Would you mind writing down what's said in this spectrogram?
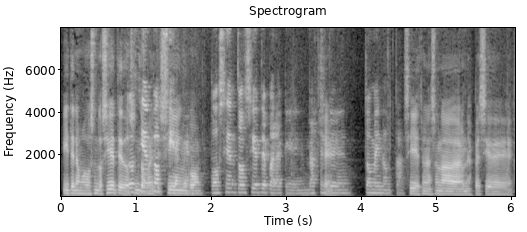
Y tenemos 207, 225. 207, 207 para que la gente tome nota. Sí, es una zona, una especie de.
